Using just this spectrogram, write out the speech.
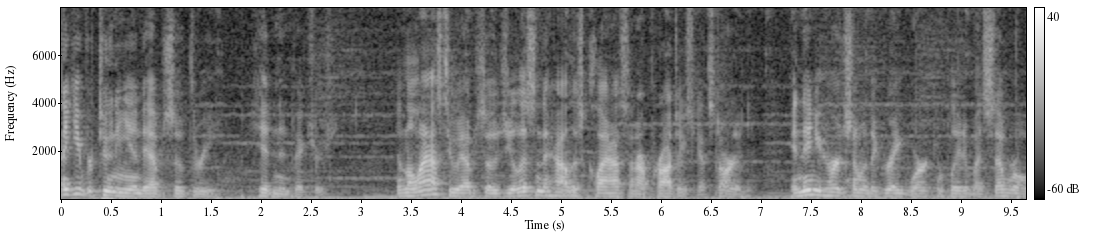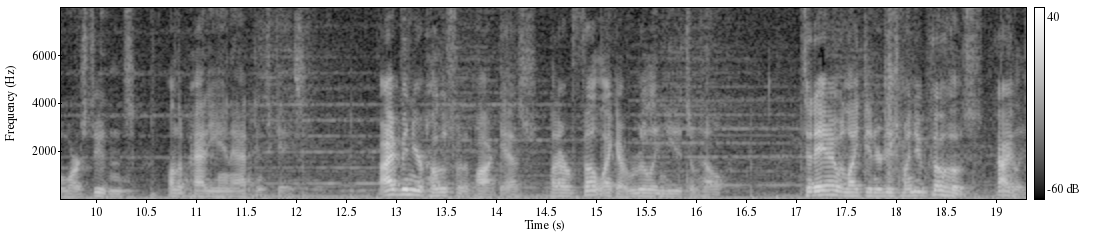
Thank you for tuning in to episode 3 Hidden in Pictures. In the last two episodes, you listened to how this class and our projects get started, and then you heard some of the great work completed by several of our students on the Patty Ann Atkins case. I've been your host for the podcast, but I felt like I really needed some help. Today, I would like to introduce my new co host, Kylie.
